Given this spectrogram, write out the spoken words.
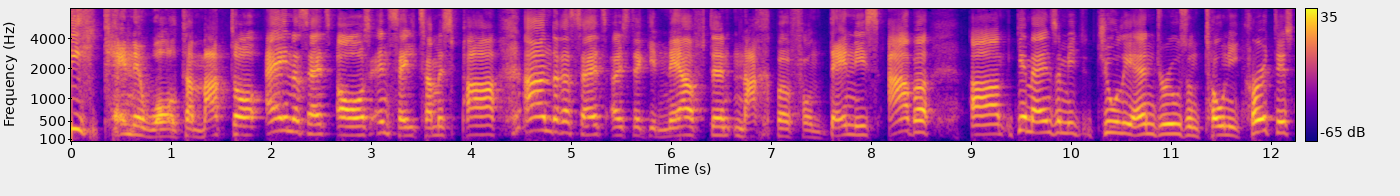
Ich kenne Walter Matthau einerseits aus ein seltsames Paar, andererseits als der genervte Nachbar von Dennis, aber ähm, gemeinsam mit Julie Andrews und Tony Curtis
